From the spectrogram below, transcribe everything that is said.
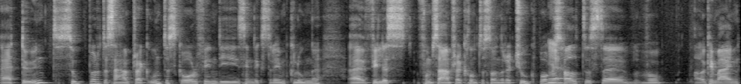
Er tönt super. Der Soundtrack und der Score, finde ich, sind extrem gelungen. Äh, vieles vom Soundtrack kommt aus so einer Jukebox Ja. halt, aus der, wo allgemein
